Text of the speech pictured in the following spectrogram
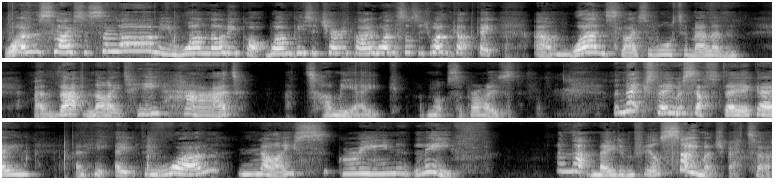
one slice of salami, one lollipop, one piece of cherry pie, one sausage, one cupcake, and one slice of watermelon. And that night he had a tummy ache. I'm not surprised. The next day was Saturday again and he ate through one nice green leaf. And that made him feel so much better.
